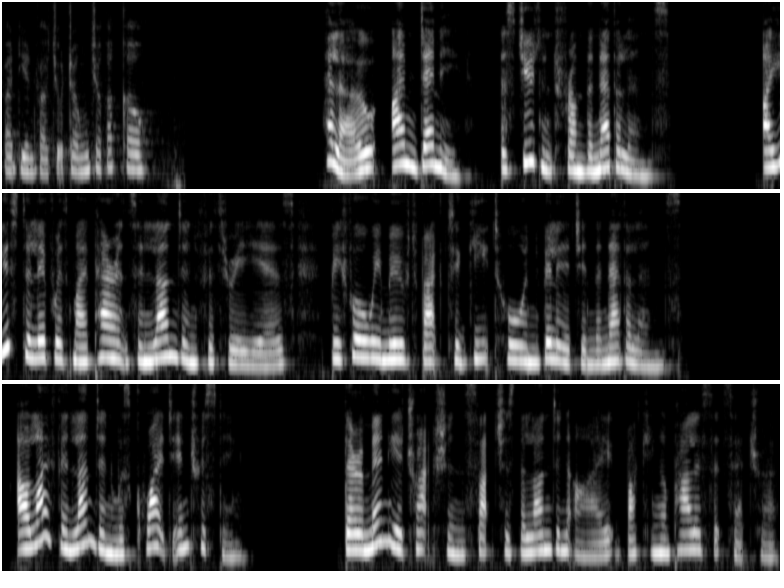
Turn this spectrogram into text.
và điền vào chỗ trống cho các câu. Hello, I'm Demi, a student from the Netherlands. I used to live with my parents in London for three years before we moved back to Giethorn village in the Netherlands. Our life in London was quite interesting. There are many attractions such as the London Eye, Buckingham Palace, etc.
